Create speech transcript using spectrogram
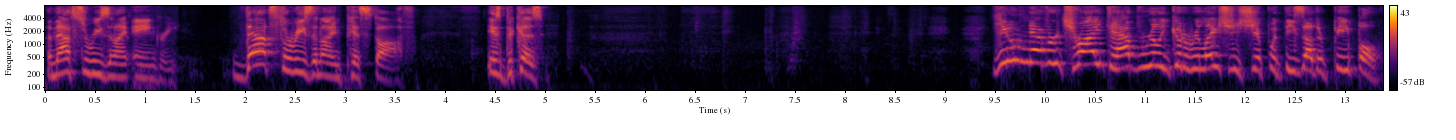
And that's the reason I'm angry. That's the reason I'm pissed off. Is because you never tried to have really good relationship with these other people.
